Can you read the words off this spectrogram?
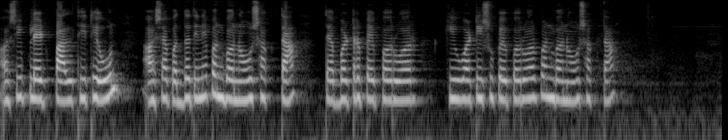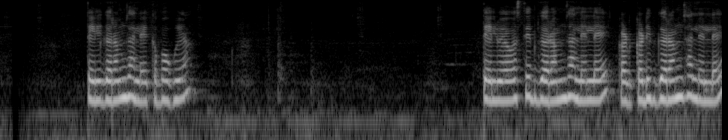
अशी प्लेट पालथी ठेवून अशा पद्धतीने पण बनवू शकता. त्या बटर पेपरवर किंवा टिश्यू पेपरवर पण बनवू शकता. तेल गरम झालं आहे का बघूया. तेल व्यवस्थित गरम झालेलं आहे कडकडीत गरम झालेलं आहे.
